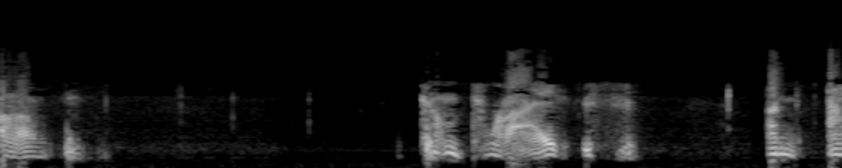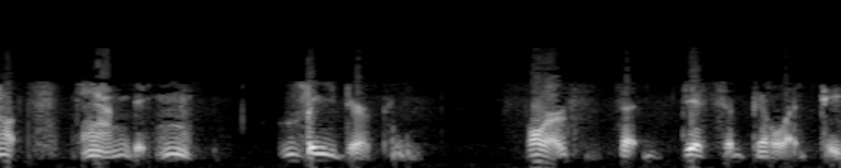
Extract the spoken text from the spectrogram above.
um, comprise an outstanding leader for the disability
